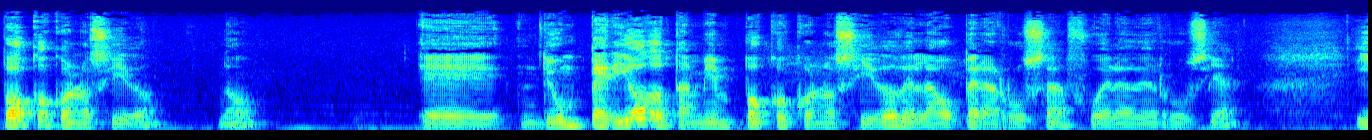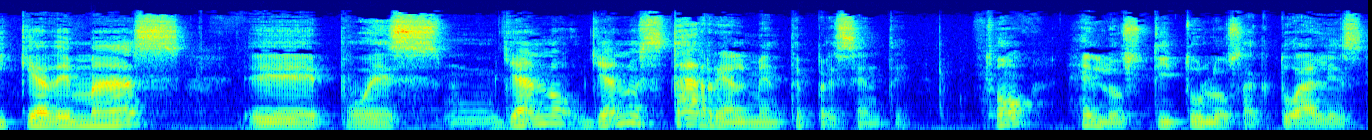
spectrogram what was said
poco conocido, ¿no? Eh, de un periodo también poco conocido de la ópera rusa fuera de Rusia y que además eh, pues ya no, ya no está realmente presente, ¿no? En los títulos actuales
